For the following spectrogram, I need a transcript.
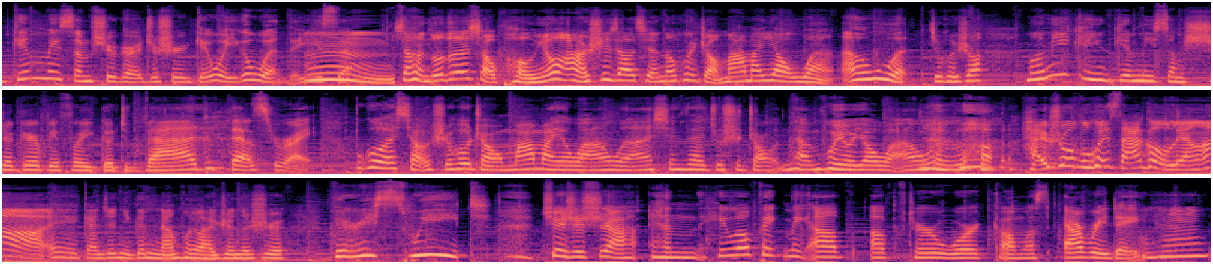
give me some sugar，就是给我一个吻的意思。嗯，像很多的小朋友啊，睡觉前呢会找妈妈要晚安吻，就会说，Mommy can you give me some sugar before you go to bed？That's right。不过小时候找妈妈要晚安吻啊，现在就是找男朋友要晚安吻了，还说不会撒狗粮啊？哎，感觉你跟你男朋友还真的是 very sweet。确实是啊，And he will pick me up after work almost every day。嗯哼。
